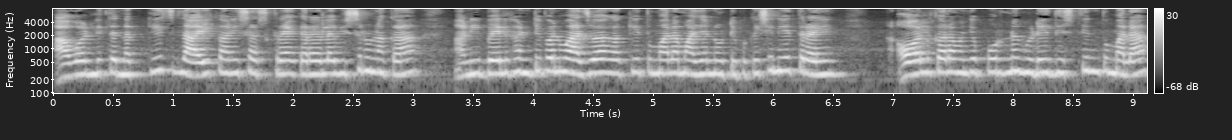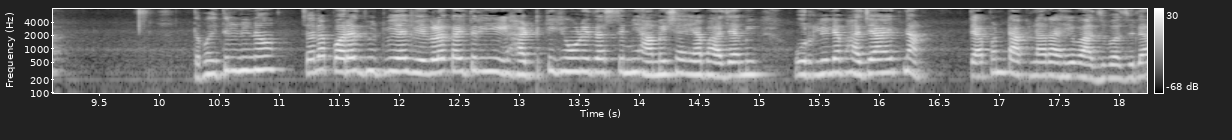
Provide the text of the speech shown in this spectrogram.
आवडली तर नक्कीच लाईक आणि सबस्क्राईब करायला विसरू नका. आणि बेलघंटी पण वाजवा का की तुम्हाला माझ्या नोटिफिकेशन येत राहील. ऑल करा म्हणजे पूर्ण व्हिडिओ दिसतील तुम्हाला. तर मैत्रिणीनं चला परत भेटूया वेगळं काहीतरी हटके घेऊन येत असते मी हमेशा ह्या भाज्या मी उरलेल्या भाज्या आहेत ना त्या पण टाकणार आहे बाजूबाजूला.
